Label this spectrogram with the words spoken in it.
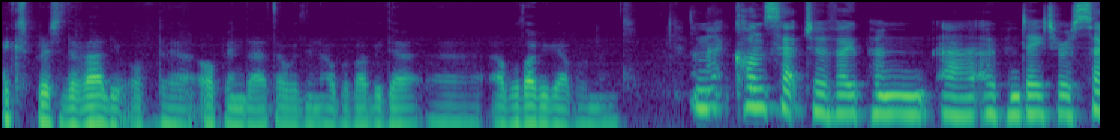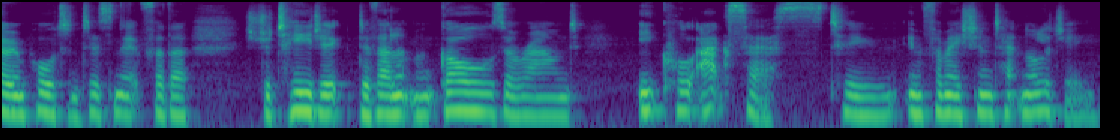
express the value of the open data within Abu Dhabi, the uh, Abu Dhabi government. And that concept of open uh, open data is so important, isn't it, for the strategic development goals around equal access to information technology?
